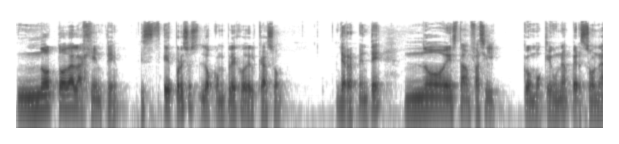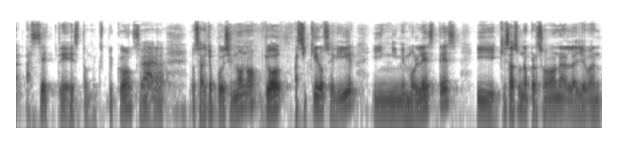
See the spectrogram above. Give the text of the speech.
no toda la gente, eh, por eso es lo complejo del caso, de repente no es tan fácil como que una persona acepte esto, ¿me explicó? O sea, o sea, yo puedo decir, no, no, yo así quiero seguir y ni me molestes y quizás una persona la llevan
